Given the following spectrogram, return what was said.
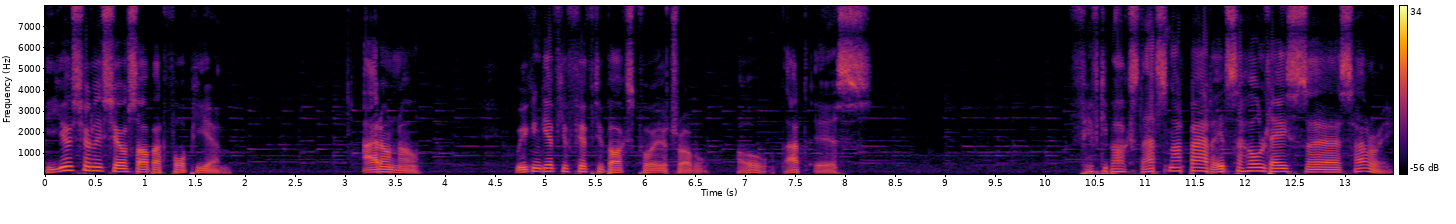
He usually shows up at 4 p.m. I don't know. We can give you 50 bucks for your trouble. Oh, that is... 50 bucks, that's not bad. It's a whole day's uh, salary.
